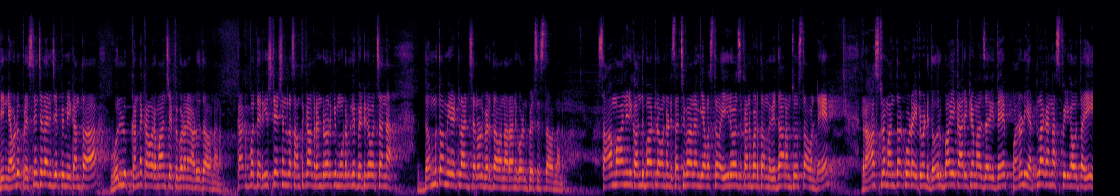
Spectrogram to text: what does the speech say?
దీన్ని ఎవడు ప్రశ్నించడని చెప్పి మీకంతా ఒళ్ళు కండ కవరమా అని చెప్పి కూడా నేను అడుగుతా ఉన్నాను. కాకపోతే రిజిస్ట్రేషన్లో సంతకాలు రెండు రోజులకి మూడు రోజులకి పెట్టుకోవచ్చన్న దమ్ముతో మీరు ఎట్లాంటి సెలవులు పెడతా ఉన్నారా అని కూడా నేను ప్రశ్నిస్తూ ఉన్నాను. సామాన్యుడికి అందుబాటులో ఉన్నటువంటి సచివాలయం వ్యవస్థలో ఈరోజు కనబడుతున్న విధానం చూస్తూ ఉంటే రాష్ట్రం అంతా కూడా ఇటువంటి దౌర్భాగ్య కార్యక్రమాలు జరిగితే పనులు ఎట్లాగన్నా స్పీడ్గా అవుతాయి.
